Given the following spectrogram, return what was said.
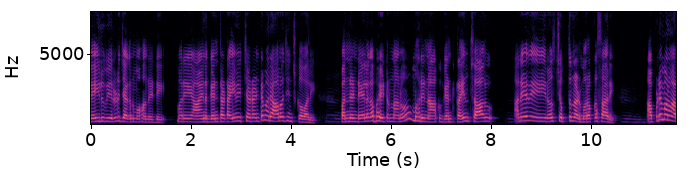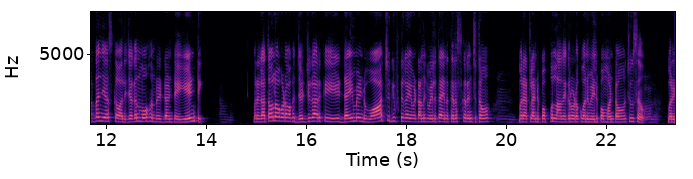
బెయిల్ వీరుడు జగన్మోహన్ రెడ్డి. మరి ఆయన గంట టైం ఇచ్చాడంటే మరి ఆలోచించుకోవాలి. పన్నెండేళ్ళుగా బయట ఉన్నాను మరి నాకు గంట టైం చాలు అనేది ఈరోజు చెప్తున్నాడు మరొక్కసారి. అప్పుడే మనం అర్థం చేసుకోవాలి జగన్మోహన్ రెడ్డి అంటే ఏంటి? మరి గతంలో కూడా ఒక జడ్జి గారికి డైమండ్ వాచ్ గిఫ్ట్గా ఇవ్వడానికి వెళితే ఆయన తిరస్కరించడం మరి అట్లాంటి పప్పులు నా దగ్గర ఉడకమని వెళ్ళిపోమ్మంటాం చూసాం. మరి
